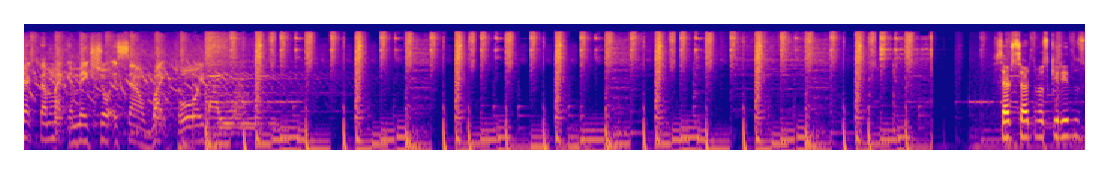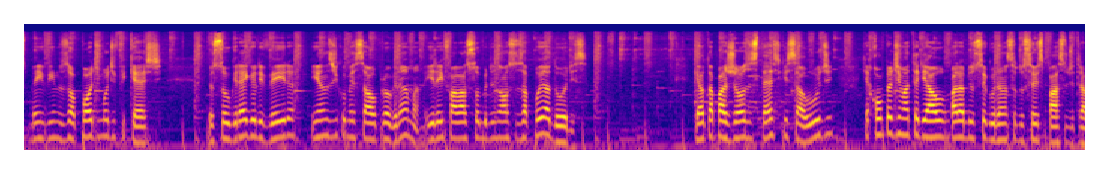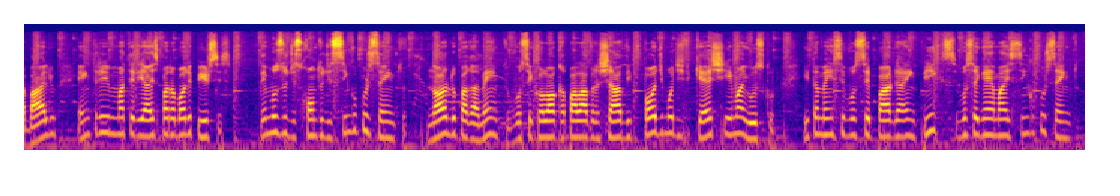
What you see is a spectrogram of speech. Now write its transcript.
Check the mic and make sure it sound right, boys. Certo, certo, meus queridos, bem-vindos ao Pod Modificast. Eu sou o Greg Oliveira e antes de começar o programa, irei falar sobre nossos apoiadores, que é o Tapajós Estética e Saúde, que é compra de material para a biossegurança do seu espaço de trabalho, entre materiais para body piercings. Temos o desconto de 5%. Na hora do pagamento, você coloca a palavra-chave PodModificast em maiúsculo. E também se você paga em Pix, você ganha mais 5%.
